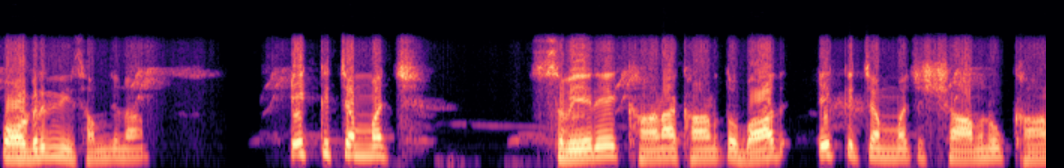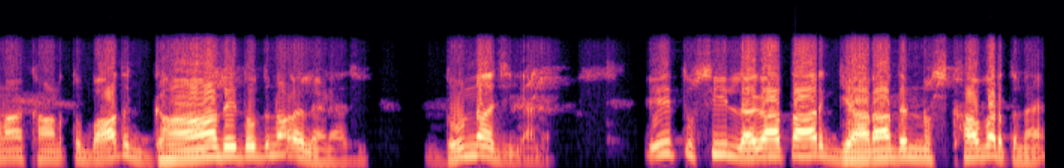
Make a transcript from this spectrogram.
ਪਾਊਡਰ ਹੀ ਨਹੀਂ ਸਮਝਣਾ। ਇੱਕ ਚਮਚ ਸਵੇਰੇ ਖਾਣਾ ਖਾਣ ਤੋਂ ਬਾਅਦ, ਇੱਕ ਚਮਚ ਸ਼ਾਮ ਨੂੰ ਖਾਣਾ ਖਾਣ ਤੋਂ ਬਾਅਦ ਗਾਂ ਦੇ ਦੁੱਧ ਨਾਲ ਲੈਣਾ ਜੀ, ਦੋਨਾਂ ਜੀਆਂ ਨੇ। ਇਹ ਤੁਸੀਂ ਲਗਾਤਾਰ 11 ਦਿਨ ਨੁਸਖਾ ਵਰਤਣਾ ਹੈ।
